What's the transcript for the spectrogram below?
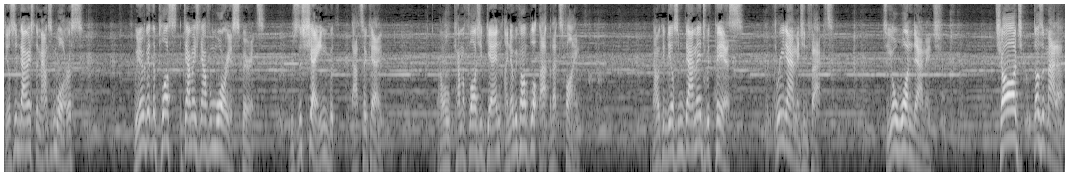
Deal some damage to the Mountain Walrus. We don't get the plus damage now from Warrior Spirit. Which is a shame, but that's okay. Now we'll camouflage again. I know we can't block that, but that's fine. Now we can deal some damage with Pierce. Three damage, in fact. So you're one damage. Charge, doesn't matter.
